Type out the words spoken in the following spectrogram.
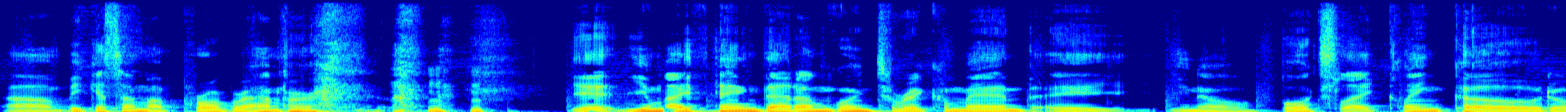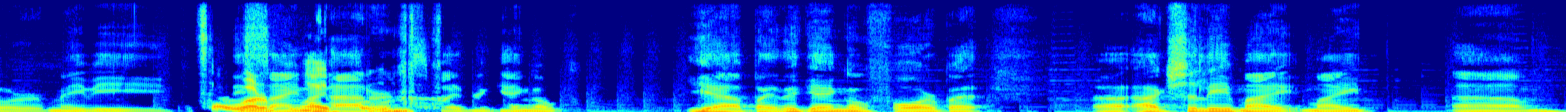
uh, because I'm a programmer, yeah, you might think that I'm going to recommend a you know books like Clean Code or maybe Design. Patterns by the Gang of yeah by the Gang of Four. But uh, actually, my my um,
